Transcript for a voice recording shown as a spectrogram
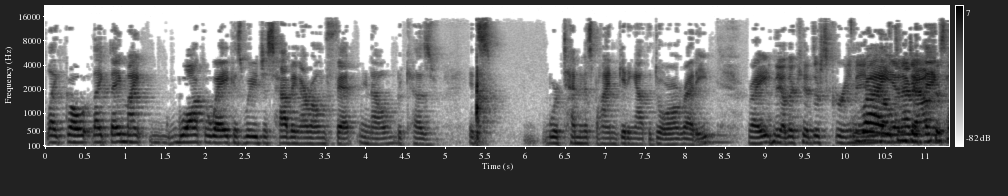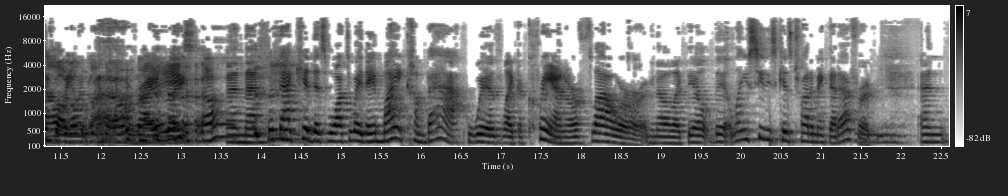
like go, like they might walk away because we're just having our own fit, you know, because it's we're 10 minutes behind getting out the door already, right? And the other kids are screaming right, and, and everything's helping. The window, right, right. Oh. And then, but that kid that's walked away, they might come back with like a crayon or a flower, you know, like they'll, they'll like you see these kids try to make that effort. Mm-hmm. And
